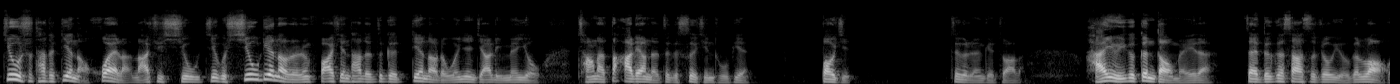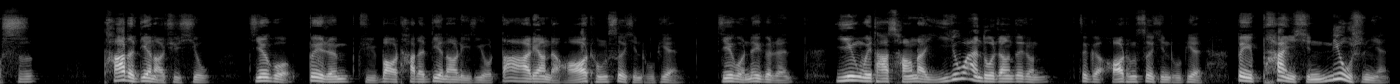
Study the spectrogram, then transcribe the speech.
就是他的电脑坏了，拿去修，结果修电脑的人发现他的这个电脑的文件夹里面有藏了大量的这个色情图片，报警，这个人给抓了。还有一个更倒霉的，在德克萨斯州有个老师，他的电脑去修，结果被人举报他的电脑里有大量的儿童色情图片，结果那个人。因为他藏了一万多张这种这个儿童色情图片，被判刑六十年，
